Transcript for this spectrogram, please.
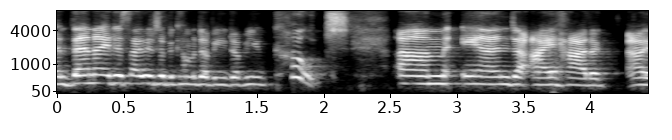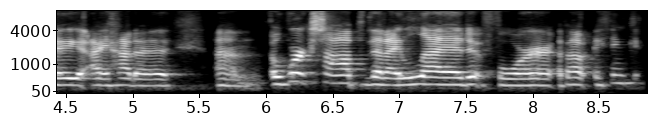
and then I decided to become a WW coach. Um, and I had a I, I had a um, a workshop that I led for about I think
